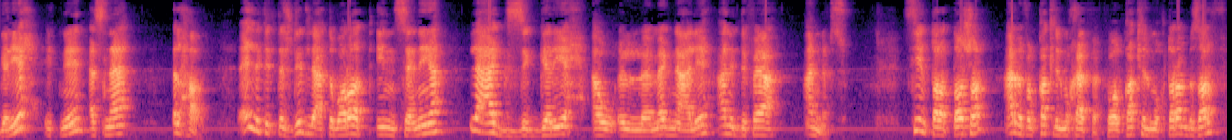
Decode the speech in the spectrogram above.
جريح. اتنين أثناء الحرب. علة التجديد لاعتبارات إنسانية لعجز الجريح أو المجني عليه عن الدفاع عن نفسه. س 13 عرف القتل المخفف. هو القتل المقترن بظرف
